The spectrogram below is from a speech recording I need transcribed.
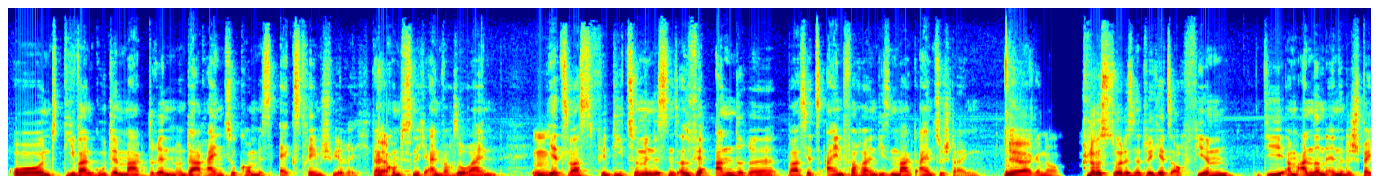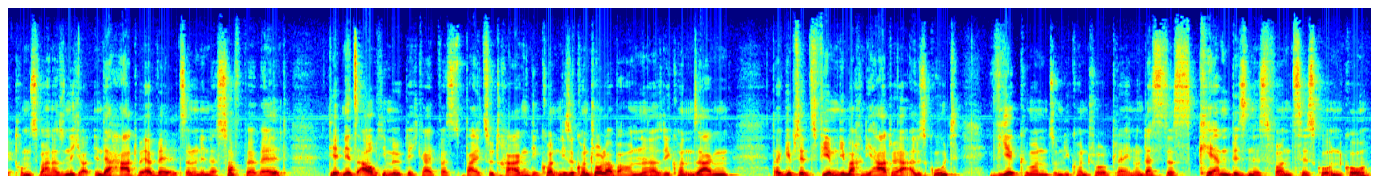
Und die waren gut im Markt drin. Und da reinzukommen ist extrem schwierig. Da ja. kommst du nicht einfach so rein. Mhm. Jetzt war es für die zumindest, also für andere war es jetzt einfacher, in diesen Markt einzusteigen. Ja, genau. Plus, du hattest natürlich jetzt auch Firmen, die am anderen Ende des Spektrums waren, also nicht in der Hardware-Welt, sondern in der Software-Welt. Die hatten jetzt auch die Möglichkeit, was beizutragen. Die konnten diese Controller bauen. Ne? Also die konnten sagen, da gibt es jetzt Firmen, die machen die Hardware, alles gut. Wir kümmern uns um die Control Plane. Und das ist das Kernbusiness von Cisco und Co.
